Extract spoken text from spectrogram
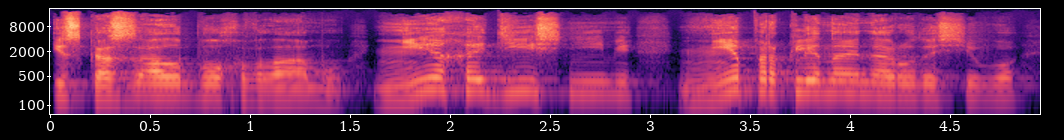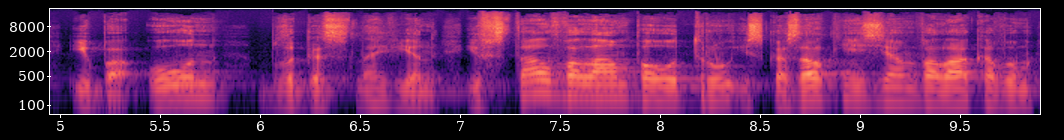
«И сказал Бог Валааму, не ходи с ними, не проклинай народа сего, ибо он благословен». И встал Валаам поутру и сказал князьям Валаковым,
